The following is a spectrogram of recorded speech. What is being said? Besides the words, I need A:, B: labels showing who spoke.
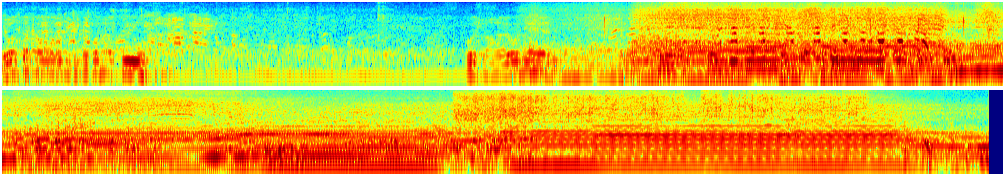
A: Zostaw to zawodników na początku. Głośno na.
